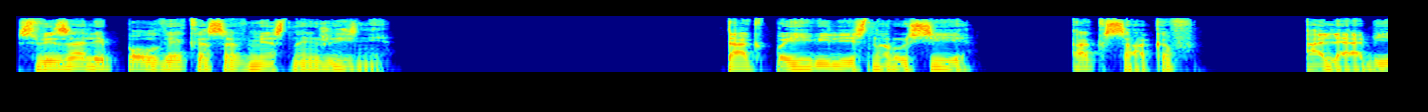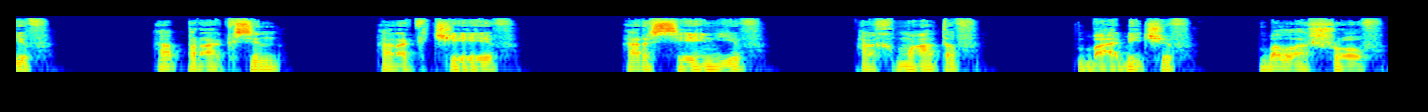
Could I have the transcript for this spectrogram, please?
связали полвека совместной жизни. Так появились на Руси Аксаков, Алябьев, Апраксин, Аракчеев, Арсеньев, Ахматов, Бабичев, Балашов,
